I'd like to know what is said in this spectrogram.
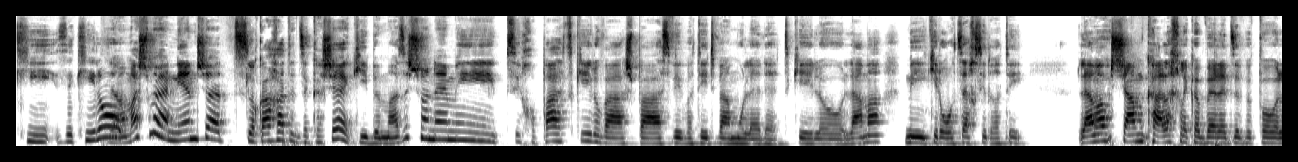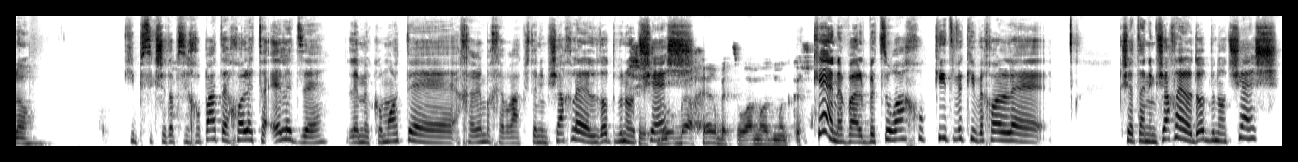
כי זה כאילו... זה ממש מעניין שאת לוקחת את זה קשה, כי במה זה שונה מפסיכופת, כאילו, וההשפעה הסביבתית והמולדת? כאילו, למה? מכאילו רוצח סדרתי. למה שם קל לך לקבל את זה ופה לא? כי כשאתה פסיכופת אתה יכול לתעל את זה למקומות אה, אחרים בחברה. כשאתה נמשך לילדות בנות שש... שיפגעו באחר בצורה מאוד מאוד קשה. כן, אבל בצורה חוקית וכביכול... אה, כשאתה נמשך לילדות בנות שש,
